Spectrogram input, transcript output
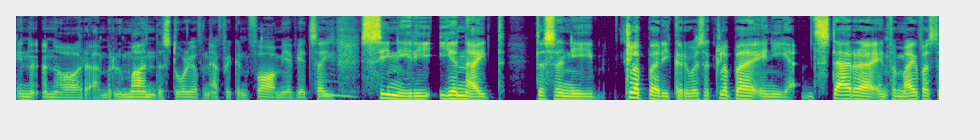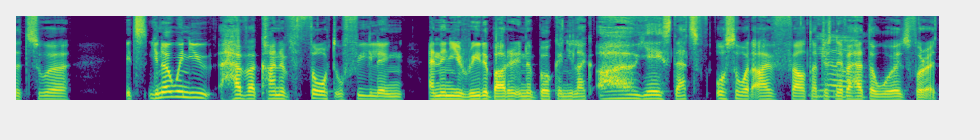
en in haar um, roman The Story of an African Farm. Jy weet sy mm. sien hierdie eenheid tussen die klippe, die Karoo klippe en die sterre en vir my was dit so it's you know when you have a kind of thought or feeling and then you read about it in a book and you're like, "Oh, yes, that's also what I've felt. I've yeah. just never had the words for it."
